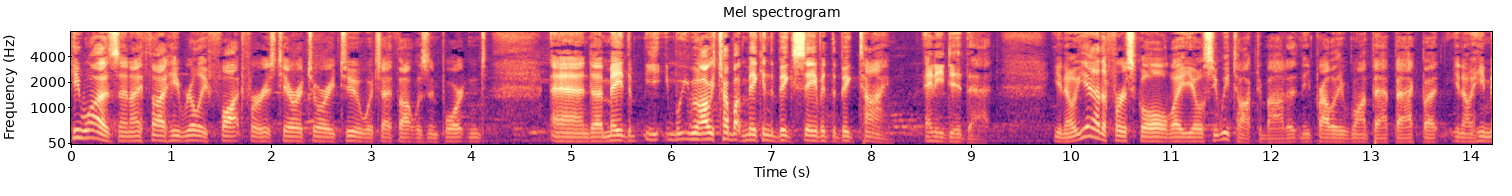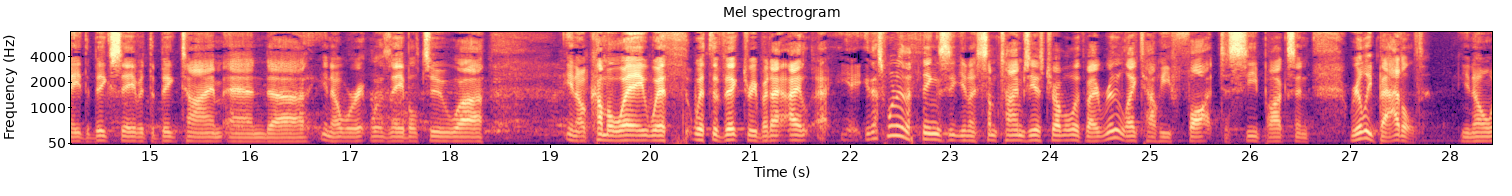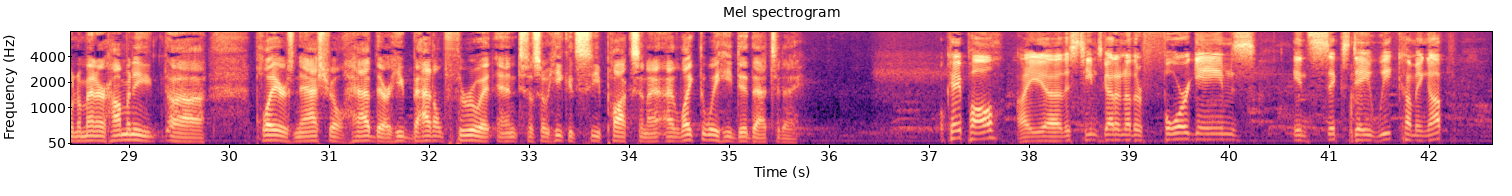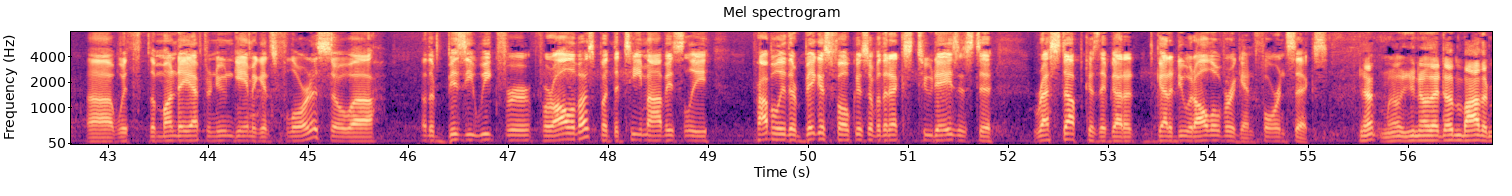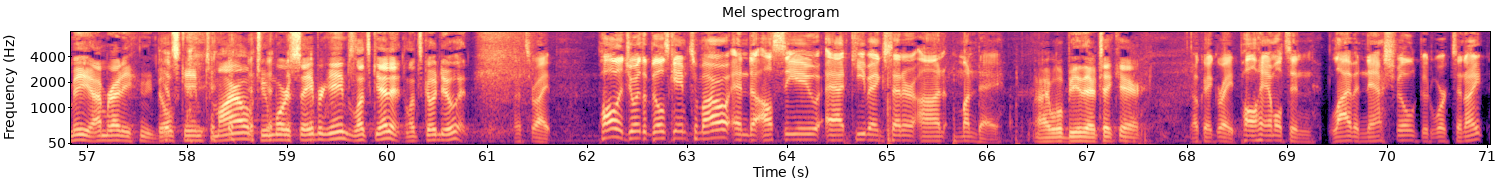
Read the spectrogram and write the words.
He was, and I thought he really fought for his territory too, which I thought was important. And uh, made the. We always talk about making the big save at the big time, and he did that you know, yeah, the first goal by Josi, we talked about it, and he probably would want that back. But you know, he made the big save at the big time, and uh, you know, where it was able to. Uh, you know, come away with, with the victory, but I, I, I, that's one of the things that you know sometimes he has trouble with. But I really liked how he fought to see pucks and really battled. You know, no matter how many uh, players Nashville had there, he battled through it, and so, so he could see pucks. And I, I like the way he did that today. Okay, Paul. I uh, this team's got another four games in six day week coming up uh, with the Monday afternoon game against Florida. So uh, another busy week for for all of us. But the team obviously probably their biggest focus over the next two days is to rest up because they've got to got to do it all over again. Four and six. Yep. Well, you know that doesn't bother me. I'm ready. Bills yep. game tomorrow. two more Sabre games. Let's get it. Let's go do it. That's right. Paul, enjoy the Bills game tomorrow, and uh, I'll see you at KeyBank Center on Monday. I will be there. Take care. Okay, great. Paul Hamilton live in Nashville. Good work tonight.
